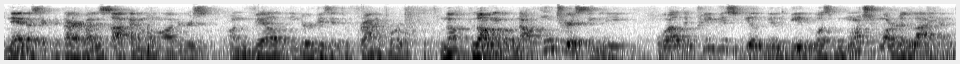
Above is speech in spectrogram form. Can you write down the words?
NEDA Secretary Balisacan, among others, unveiled in their visit to Frankfurt not long ago. Now, interestingly, while the previous Build Build Bid was much more reliant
